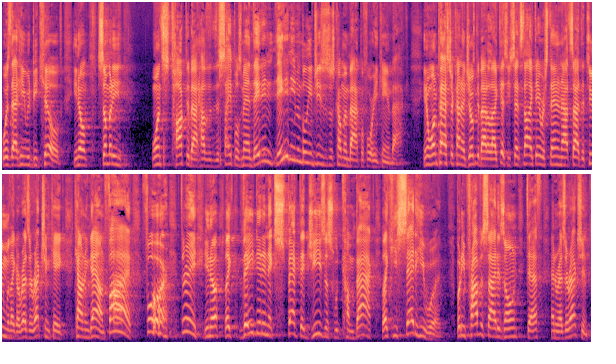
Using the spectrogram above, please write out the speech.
was that he would be killed. You know, somebody once talked about how the disciples, man, they didn't, they didn't even believe Jesus was coming back before he came back. You know, one pastor kind of joked about it like this. He said it's not like they were standing outside the tomb with like a resurrection cake counting down five, four, three. You know, like they didn't expect that Jesus would come back like he said he would. But he prophesied his own death and resurrection.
